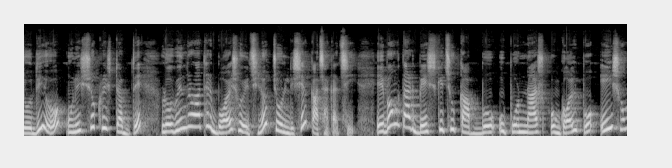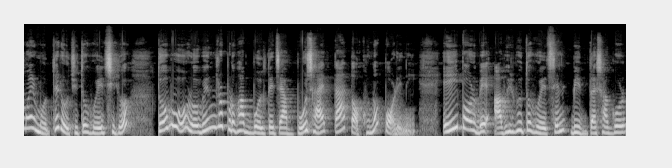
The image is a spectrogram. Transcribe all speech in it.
যদিও উনিশশো খ্রিস্টাব্দে রবীন্দ্রনাথের বয়স হয়েছিল চল্লিশের কাছাকাছি এবং তার বেশ কিছু কাব্য, উপন্যাস ও গল্প এই সময়ের মধ্যে রচিত হয়েছিল তবুও রবীন্দ্র প্রভাব বলতে যা বোঝায় তা তখনও পড়েনি। এই পর্বে আবির্ভূত হয়েছেন বিদ্যাসাগর,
